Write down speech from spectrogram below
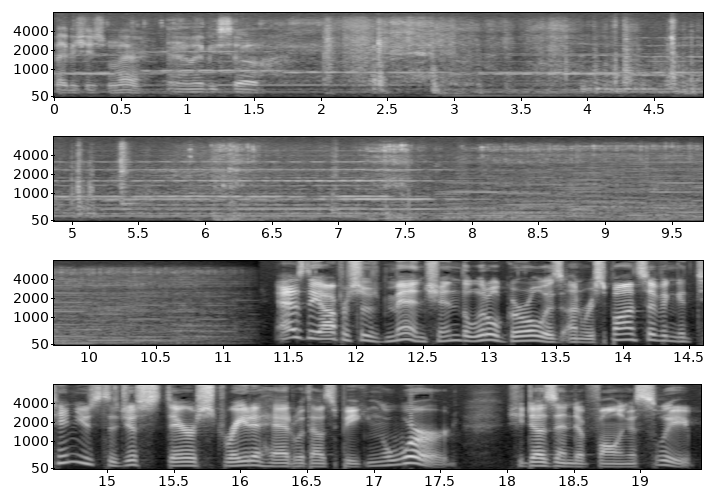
Maybe she's from there. Yeah, maybe so. As the officers mentioned, the little girl is unresponsive and continues to just stare straight ahead without speaking a word. She does end up falling asleep.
